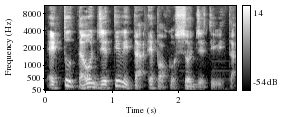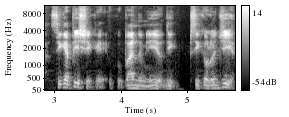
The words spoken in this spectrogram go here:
è tutta oggettività e poco soggettività. Si capisce che occupandomi io di psicologia,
